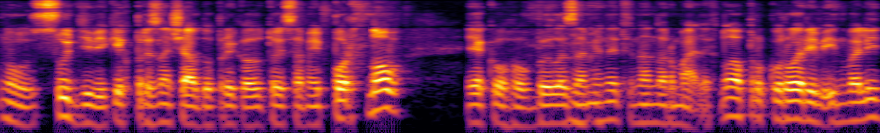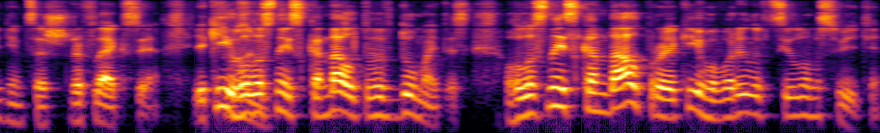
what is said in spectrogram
Ну, суддів, яких призначав, до прикладу, той самий Портнов, якого вбили, замінити на нормальних. Ну а прокурорів інвалідів це ж рефлексія. Який Розумію. голосний скандал, от ви вдумайтесь. Голосний скандал, про який говорили в цілому світі.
